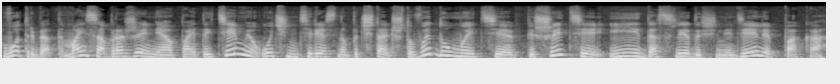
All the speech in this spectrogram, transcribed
Вот, ребята, мои соображения по этой теме. Очень интересно почитать, что вы думаете. Пишите и до следующей недели. Пока.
